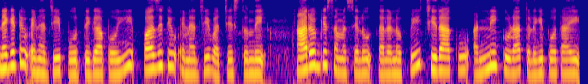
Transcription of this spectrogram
నెగటివ్ ఎనర్జీ పూర్తిగా పోయి పాజిటివ్ ఎనర్జీ వచ్చేస్తుంది. ఆరోగ్య సమస్యలు తలనొప్పి చిరాకు అన్నీ కూడా తొలగిపోతాయి.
